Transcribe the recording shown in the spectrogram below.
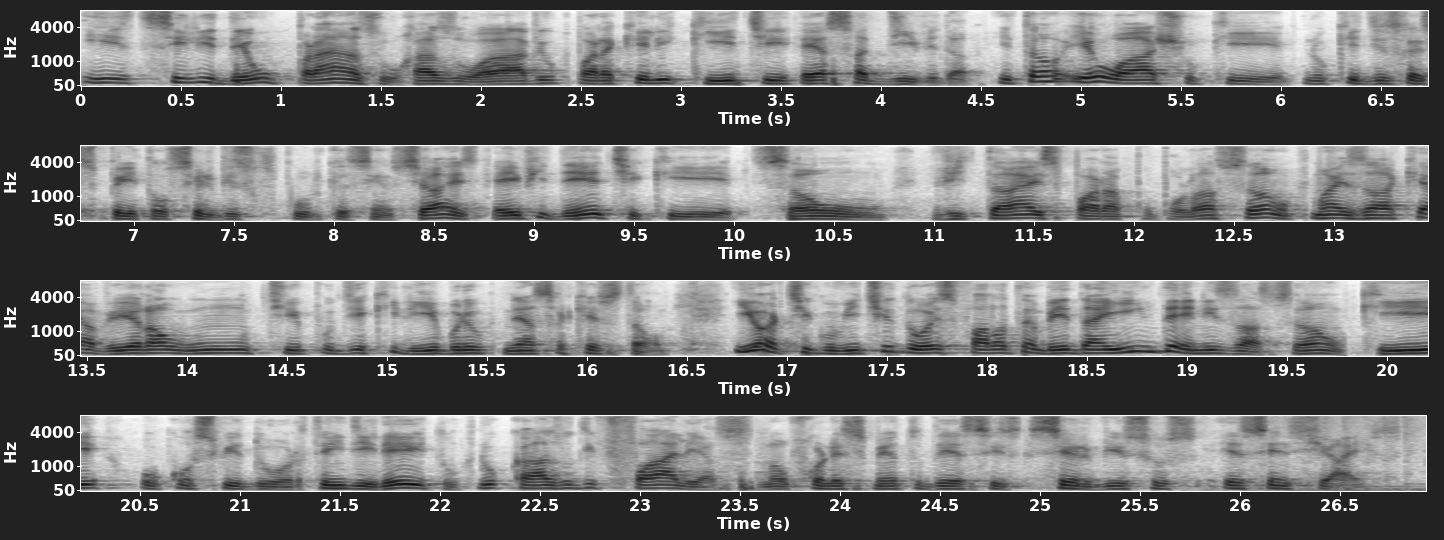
e se lhe dê um prazo razoável para que ele quite essa dívida. Então, eu acho que no que diz respeito aos serviços públicos essenciais, é evidente que são vitais vitais para a população, mas há que haver algum tipo de equilíbrio nessa questão. E o artigo 22 fala também da indenização que o consumidor tem direito no caso de falhas no fornecimento desses serviços essenciais.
